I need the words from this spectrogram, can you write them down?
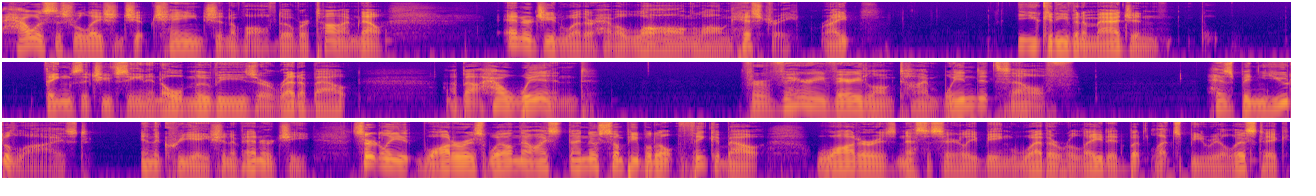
how has this relationship changed and evolved over time? Now, energy and weather have a long, long history, right? You can even imagine things that you've seen in old movies or read about about how wind for a very, very long time, wind itself has been utilized in the creation of energy. Certainly, water as well. Now, I, I know some people don't think about water as necessarily being weather related, but let's be realistic.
